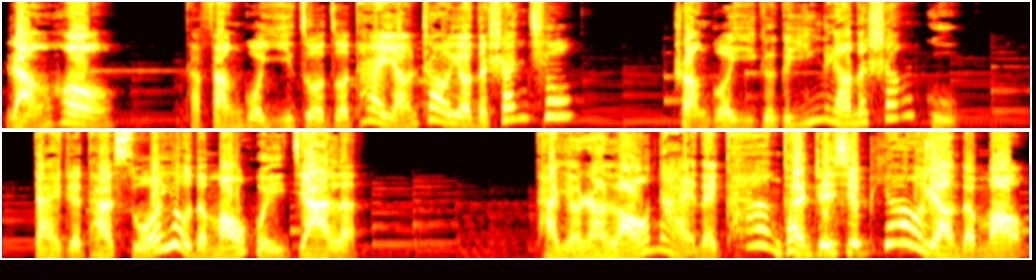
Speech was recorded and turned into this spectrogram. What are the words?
然后，他翻过一座座太阳照耀的山丘，穿过一个个阴凉的山谷，带着他所有的猫回家了。他要让老奶奶看看这些漂亮的猫，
